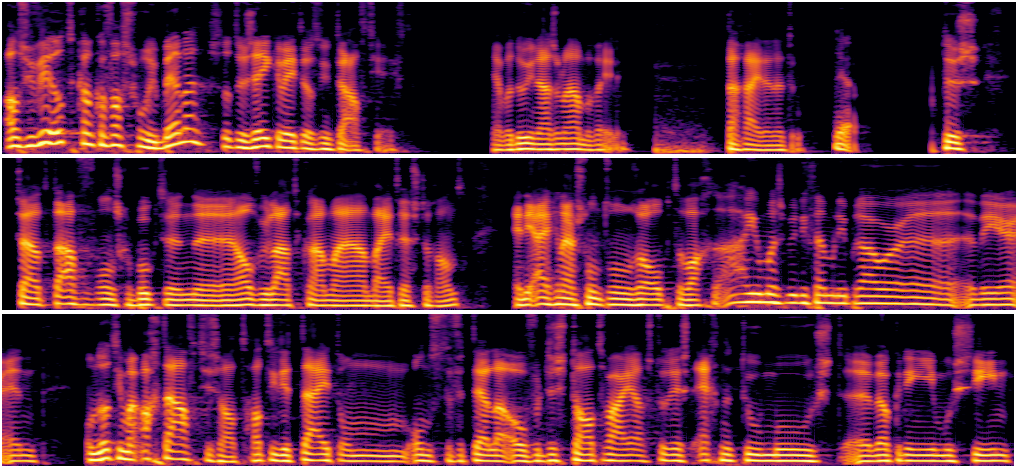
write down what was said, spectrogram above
als u wilt, kan ik alvast voor u bellen, zodat u zeker weet dat u een tafeltje heeft. Ja, wat doe je na zo'n aanbeveling? Dan ga je er naartoe. Ja. Dus zij had de tafel voor ons geboekt en een half uur later kwamen we aan bij het restaurant. En die eigenaar stond ons al op te wachten. Ah, you must the family brouwer uh, weer. En omdat hij maar acht tafeltjes had, had hij de tijd om ons te vertellen over de stad waar je als toerist echt naartoe moest. Uh, welke dingen je moest zien.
